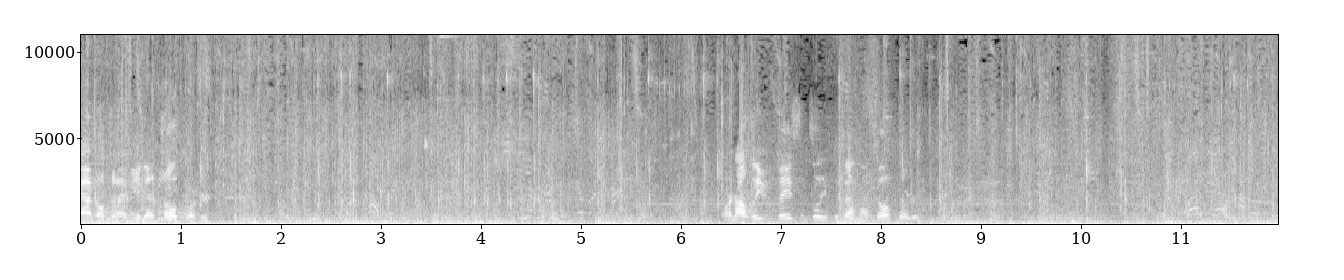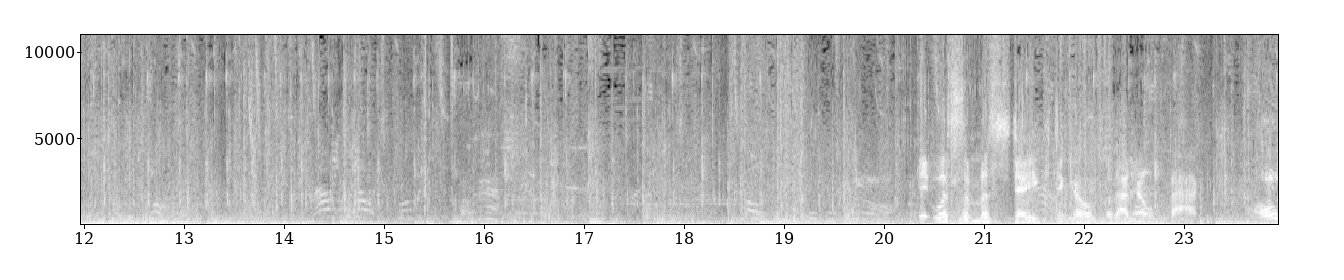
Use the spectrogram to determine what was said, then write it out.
out all the time. You got a teleporter. We're not leaving base until you put down that teleporter. It was a mistake to go for that health pack. Oh,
